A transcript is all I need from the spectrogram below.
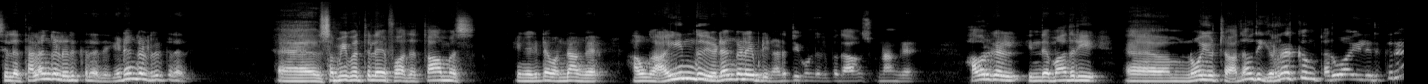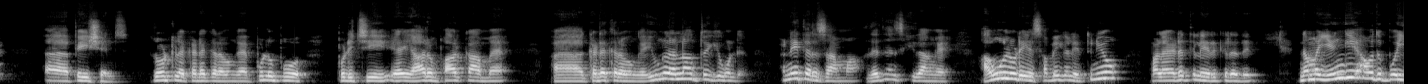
சில தலங்கள் இருக்கிறது இடங்கள் இருக்கிறது. சமீபத்தில் ஃபாதர் தாமஸ் எங்ககிட்ட வந்தாங்க. அவங்க ஐந்து இடங்களை இப்படி நடத்தி கொண்டிருப்பதாக சொன்னாங்க. அவர்கள் இந்த மாதிரி um, நோயுற்ற அதாவது இறக்கும் தருவாயில் இருக்கிற uh, பேஷண்ட்ஸ் ரோட்டில் கிடக்கிறவங்க புழுப்பு பிடிச்சி யாரும் பார்க்காம uh, கிடக்கிறவங்க இவங்களெல்லாம் தூக்கி கொண்டு அன்னை தெரசாமா அதை தான் செய்தாங்க அவங்களுடைய சபைகள் எத்தனையோ பல இடத்துல இருக்கிறது. நம்ம எங்கேயாவது போய்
